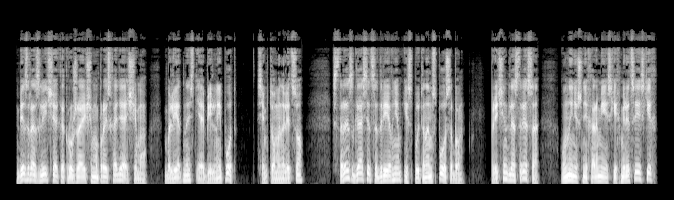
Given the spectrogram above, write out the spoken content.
безразличие к окружающему происходящему, бледность и обильный пот. Симптомы налицо. Стресс гасится древним испытанным способом. Причин для стресса у нынешних армейских милицейских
